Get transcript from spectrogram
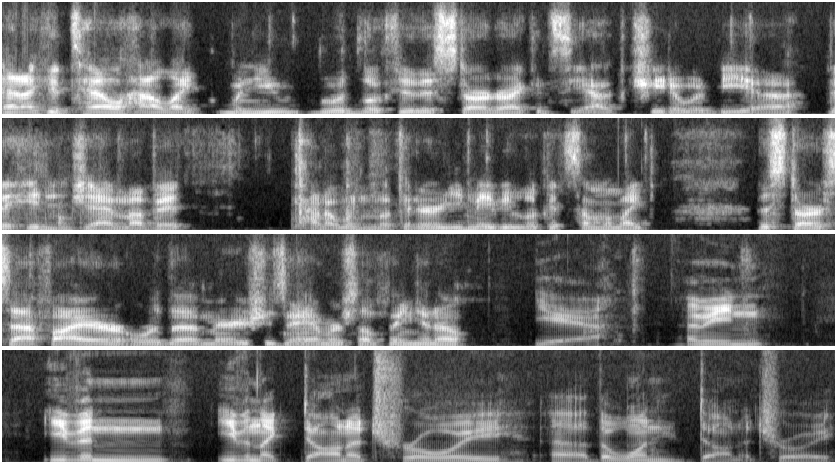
And I could tell how, like, when you would look through this starter, I could see how Cheetah would be uh, the hidden gem of it. Kind of wouldn't look at her. You'd maybe look at someone like the Star Sapphire or the Mary Shazam or something, you know? Yeah, I mean, even even like Donna Troy, uh, the one Donna Troy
